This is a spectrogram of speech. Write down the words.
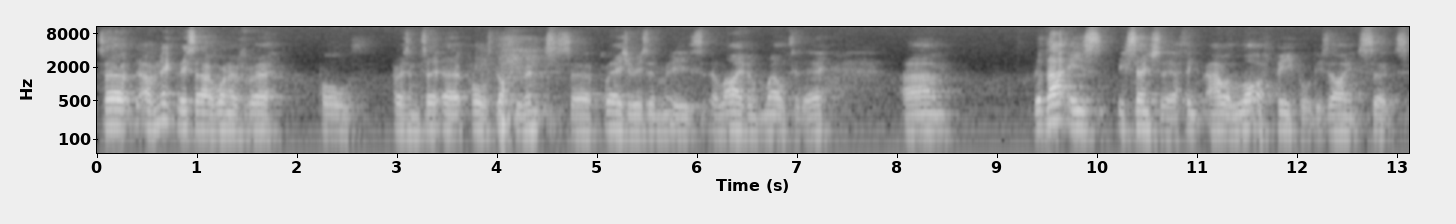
So I've nicked this out of one of uh, Paul's, uh, Paul's documents, so plagiarism is alive and well today. Um, but that is essentially, I think, how a lot of people design SUDs,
